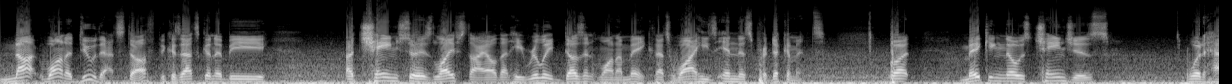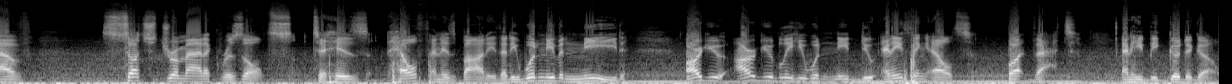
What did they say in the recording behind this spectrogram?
not want to do that stuff because that's going to be a change to his lifestyle that he really doesn't want to make. That's why he's in this predicament. But making those changes would have such dramatic results to his health and his body that he wouldn't even need argue arguably he wouldn't need to do anything else but that and he'd be good to go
